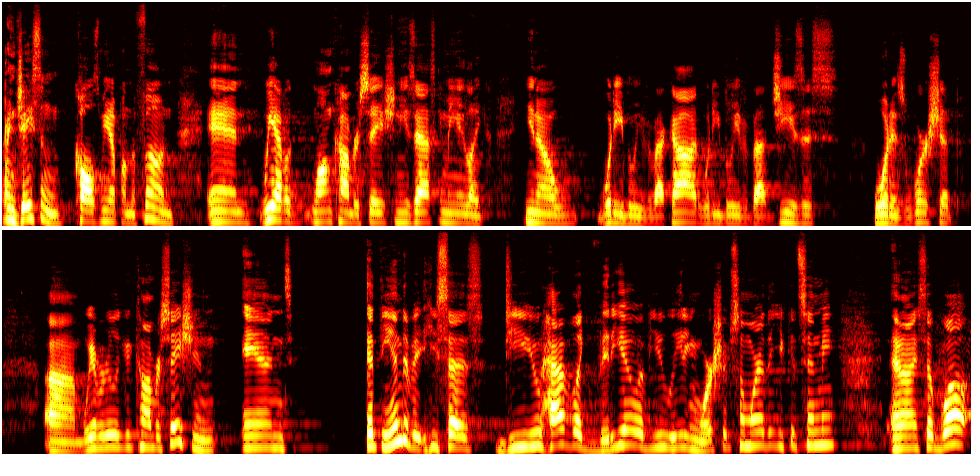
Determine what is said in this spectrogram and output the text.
And Jason calls me up on the phone and we have a long conversation. He's asking me, like, you know, what do you believe about God? What do you believe about Jesus? What is worship? Um, we have a really good conversation. And at the end of it, he says, Do you have like video of you leading worship somewhere that you could send me? And I said, Well,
